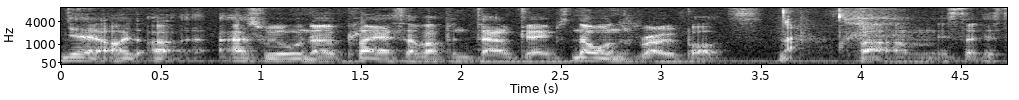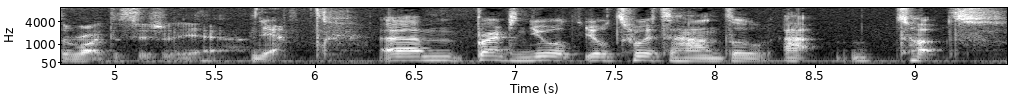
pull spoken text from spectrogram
yeah, I, I, as we all know, players have up and down games. No one's robots. No. But um, it's, the, it's the right decision, yeah. Yeah. Um, Brendan, your your Twitter handle at Tut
